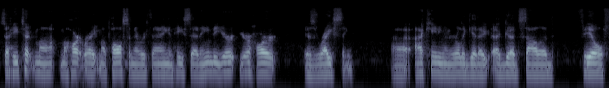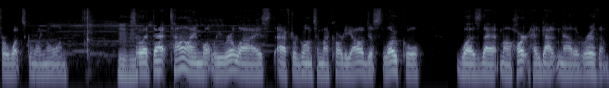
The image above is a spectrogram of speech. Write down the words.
So he took my my heart rate, my pulse, and everything, and he said, "Andy, your your heart is racing. Uh, I can't even really get a, a good solid feel for what's going on." Mm-hmm. So at that time, what we realized after going to my cardiologist local was that my heart had gotten out of rhythm.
